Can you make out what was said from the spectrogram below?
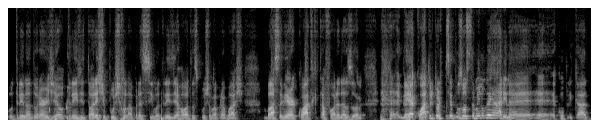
o treinador Argel, três vitórias te puxam lá para cima, três derrotas puxam lá para baixo. Basta ganhar quatro que tá fora da zona. ganhar quatro e torcer para os outros também não ganharem, né? É, é, é complicado.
